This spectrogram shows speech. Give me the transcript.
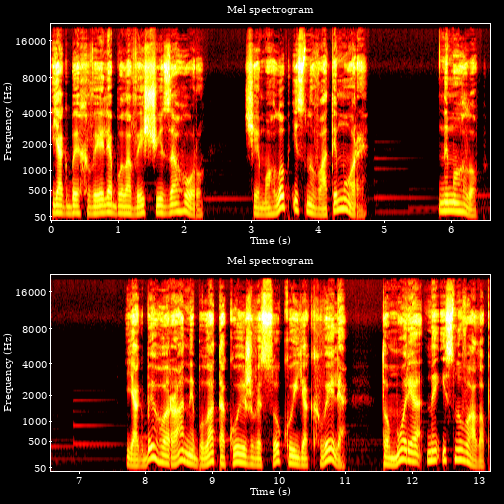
Якби хвиля була вищою за гору, чи могло б існувати море? Не могло б. Якби гора не була такою ж високою, як хвиля, то моря не існувало б,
